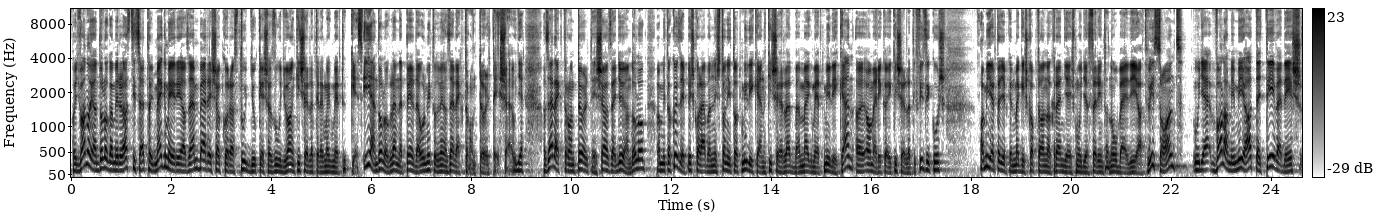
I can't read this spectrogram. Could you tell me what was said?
hogy van olyan dolog, amiről azt hiszed, hogy megméri az ember, és akkor azt tudjuk, és az úgy van, kísérletileg megmértük, kész. Ilyen dolog lenne például, mit tudom én, az elektron töltése. Ugye az elektron töltése az egy olyan dolog, amit a középiskolában is tanított Milliken kísérletben megmért Milliken, amerikai kísérleti fizikus, Amiért egyébként meg is kapta annak rendje és módja szerint a Nobel-díjat. Viszont ugye valami miatt egy tévedés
